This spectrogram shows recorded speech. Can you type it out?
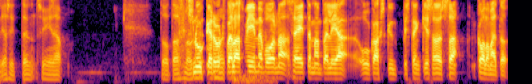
ja sitten siinä Tuota, no, Snookerud no, pelasi viime vuonna seitsemän peliä U20 kisoissa 13,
